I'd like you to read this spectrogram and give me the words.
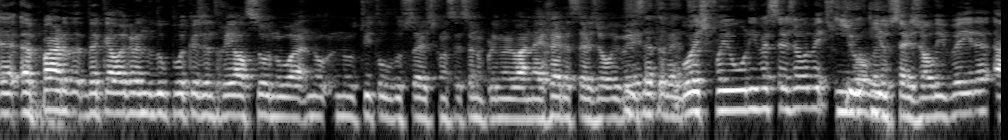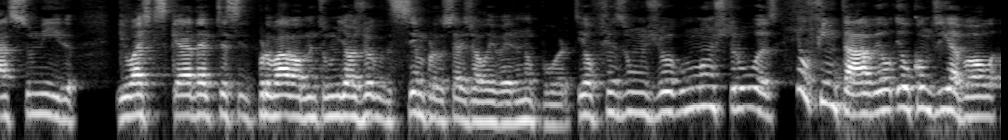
a, a par daquela grande dupla que a gente realçou no, no, no título do Sérgio Conceição no primeiro ano, Herrera Sérgio Oliveira. Exatamente. Hoje foi o Uribe Sérgio Oliveira. E, e, o Sérgio Oliveira a assumir. Eu acho que se calhar deve ter sido provavelmente o melhor jogo de sempre do Sérgio Oliveira no Porto. Ele fez um jogo monstruoso. Ele fintava, ele, ele conduzia a bola,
